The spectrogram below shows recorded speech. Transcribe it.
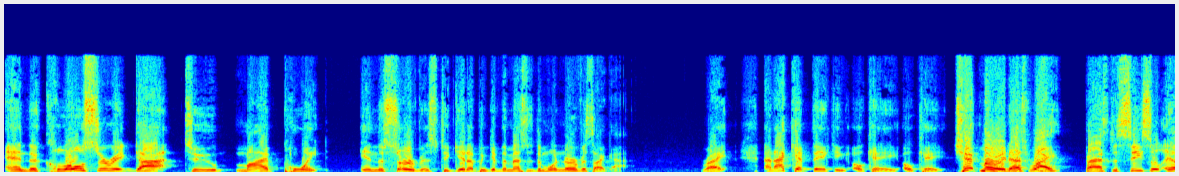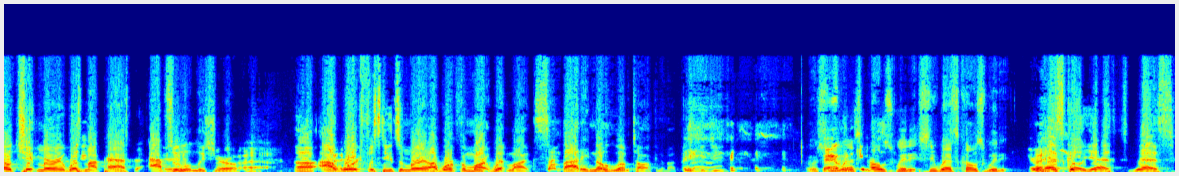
And the closer it got to my point in the service to get up and give the message, the more nervous I got. Right. And I kept thinking, okay, okay, Chip Murray, that's right. Pastor Cecil L. Chip Murray was my pastor. Absolutely, Cheryl. Wow. Uh, I worked for Cecil Murray. I worked for Mark Whitlock. Somebody know who I'm talking about. Thank you, Jesus. well, she West Coast with it. She West Coast with it. Right. West Coast, yes, yes.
